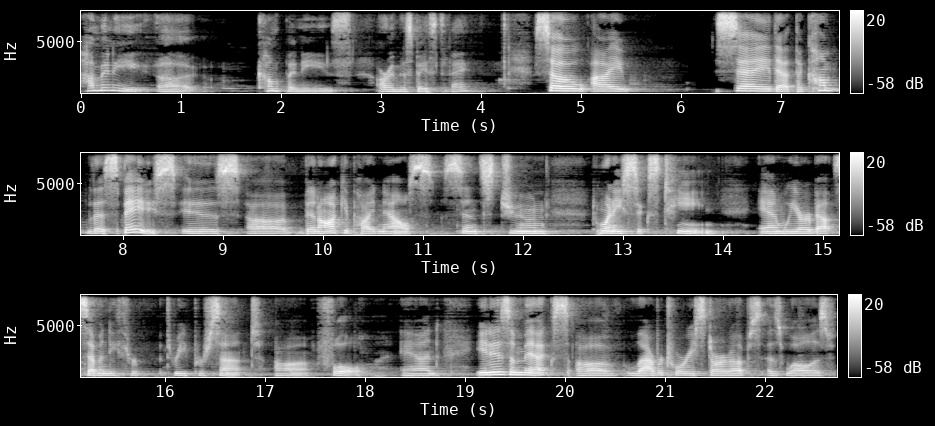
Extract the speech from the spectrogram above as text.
How many uh, companies are in the space today? So I say that the comp- the space is uh, been occupied now s- since June 2016, and we are about 73 percent uh, full. And it is a mix of laboratory startups as well as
